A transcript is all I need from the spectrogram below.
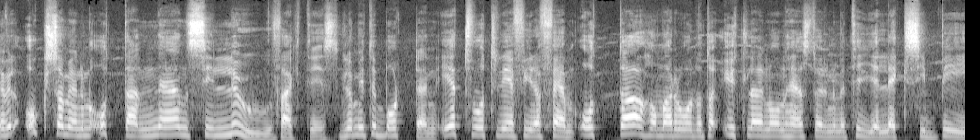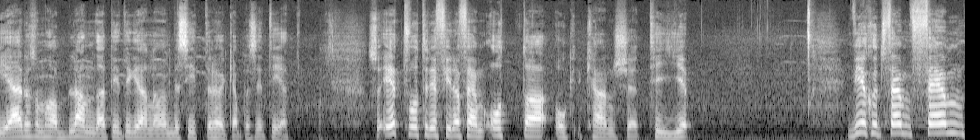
jag vill också ha med nummer åtta, Nancy Lou faktiskt. Glöm inte bort den. 1, 2, 3, 4, 5, 8. 8. Har man råd att ta ytterligare någon häst då är det nummer 10, Lexi BR som har blandat lite grann men besitter hög kapacitet. Så 1, 2, 3, 4, 5, 8 och kanske 10. V75 5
